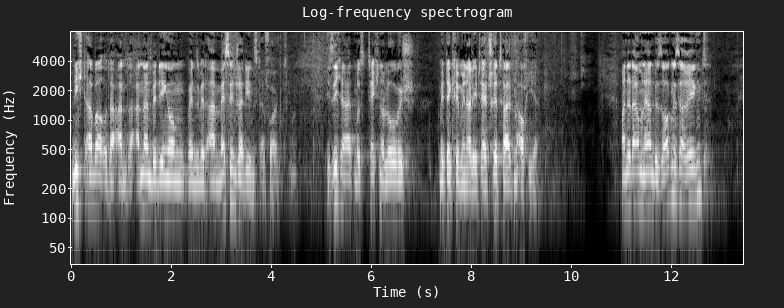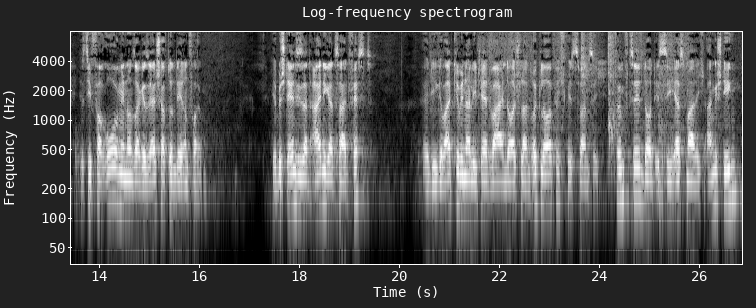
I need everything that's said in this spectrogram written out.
nicht aber unter anderen Bedingungen, wenn sie mit einem Messenger-Dienst erfolgt. Die Sicherheit muss technologisch mit der Kriminalität Schritt halten, auch hier. Meine Damen und Herren, besorgniserregend ist die Verrohung in unserer Gesellschaft und deren Folgen. Wir bestellen sie seit einiger Zeit fest. Äh, die Gewaltkriminalität war in Deutschland rückläufig bis 2015. Dort ist sie erstmalig angestiegen,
